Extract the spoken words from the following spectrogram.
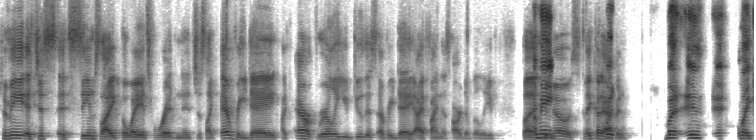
to me, it's just it seems like the way it's written, it's just like every day, like Eric, really, you do this every day. I find this hard to believe, but I mean, who knows? It could but- happen. but in it, like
